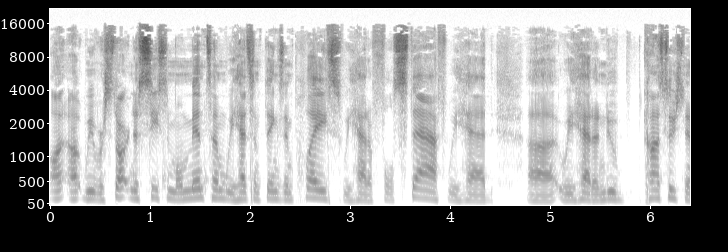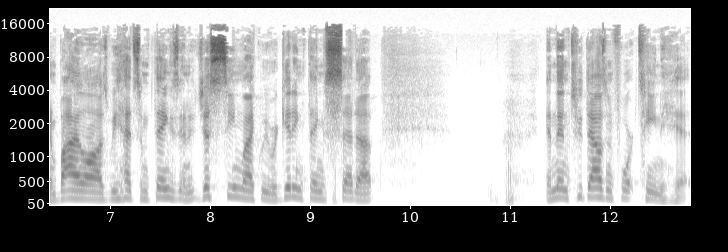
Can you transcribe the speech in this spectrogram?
on, uh, we were starting to see some momentum. We had some things in place. We had a full staff. We had, uh, we had a new constitution and bylaws. We had some things, and it just seemed like we were getting things set up. And then 2014 hit.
